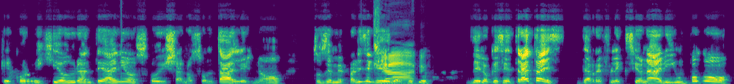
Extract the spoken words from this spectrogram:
que corrigió durante años hoy ya no son tales, ¿no? Entonces me parece que de lo que, Claro. De lo que se trata es de reflexionar y un poco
